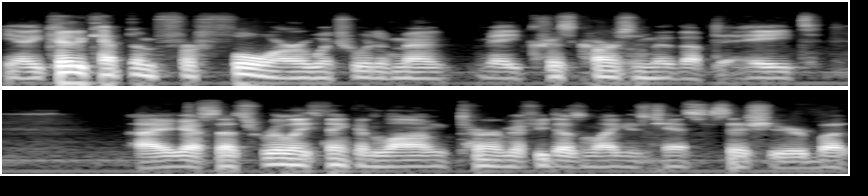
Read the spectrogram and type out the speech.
You know, he could have kept him for four, which would have meant, made Chris Carson move up to eight. I guess that's really thinking long term if he doesn't like his chances this year. But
